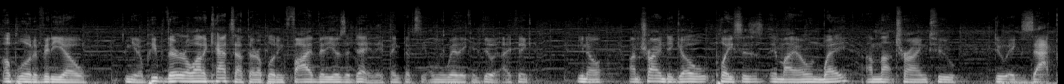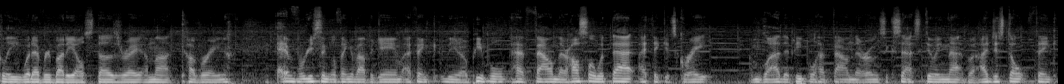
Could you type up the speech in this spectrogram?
upload a video. You know, people there are a lot of cats out there uploading five videos a day. They think that's the only way they can do it. I think, you know, I'm trying to go places in my own way. I'm not trying to do exactly what everybody else does, right? I'm not covering every single thing about the game. I think you know people have found their hustle with that. I think it's great. I'm glad that people have found their own success doing that, but I just don't think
